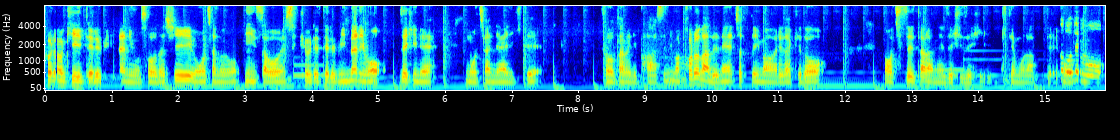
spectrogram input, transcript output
これを聞いてるみんなにもそうだし、ももちゃんのインスタを応援してくれてるみんなにも、ぜひね、ももちゃんに会いに来て、そのためにパースに、まあコロナでね、ちょっと今はあれだけど、落ち着いたらね、ぜひぜひ来てもらって。そう、でも、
